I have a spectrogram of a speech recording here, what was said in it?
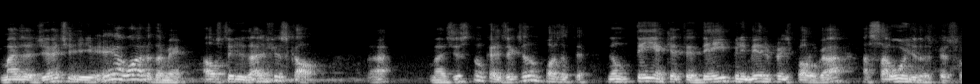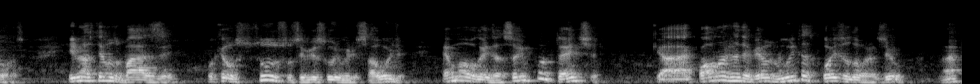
mais adiante, e, e agora também, austeridade fiscal. Né? Mas isso não quer dizer que você não possa ter, não tenha que atender em primeiro e principal lugar a saúde das pessoas. E nós temos base, porque o SUS, o Serviço Único de Saúde, é uma organização importante, que a qual nós já devemos muitas coisas no Brasil, né?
